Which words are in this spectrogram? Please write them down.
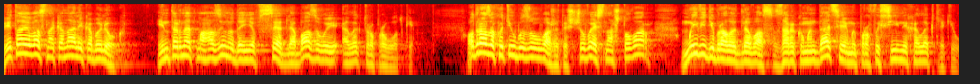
Вітаю вас на каналі Кабельок, інтернет-магазину, де є все для базової електропроводки. Одразу хотів би зауважити, що весь наш товар ми відібрали для вас за рекомендаціями професійних електриків.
